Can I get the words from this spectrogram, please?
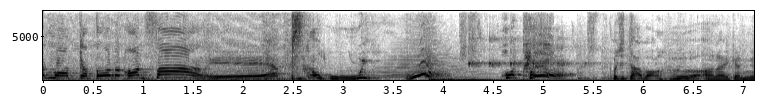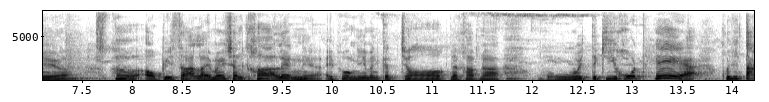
รหมดกับตัวละครสร้างเอ๊ะโอ้โห โอ้โคตรเท่โปรจิตาบอกเฮ้ออะไรกันเนี่ยเฮ้อเอาปีศาจอะไรมาให้ฉันฆ่าเล่นเนี่ยไอ้พวกนี้มันกระจอกนะครับนะโอ้ยตะกี้โคตรเท่อะโปรจิตา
